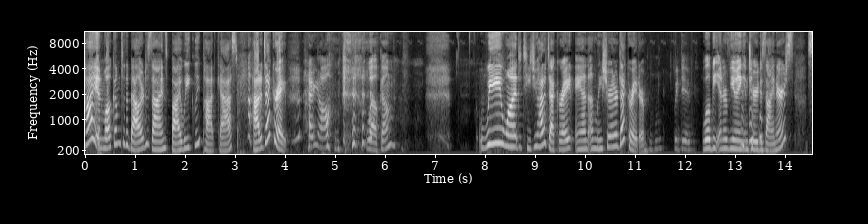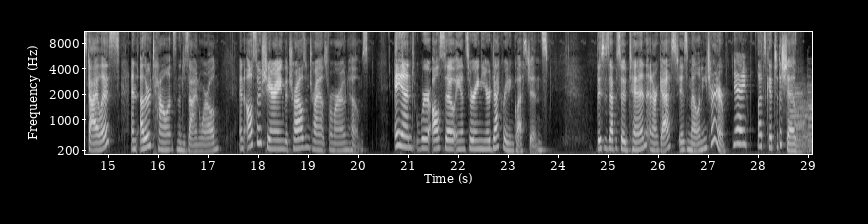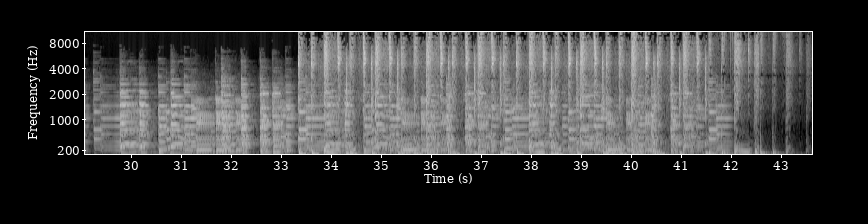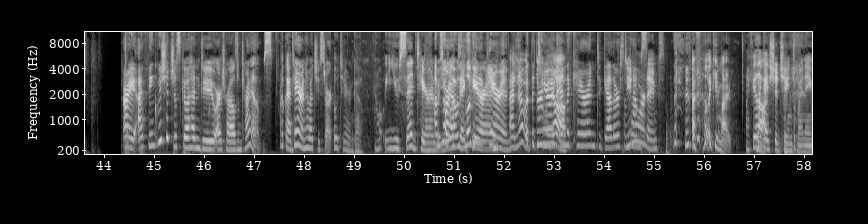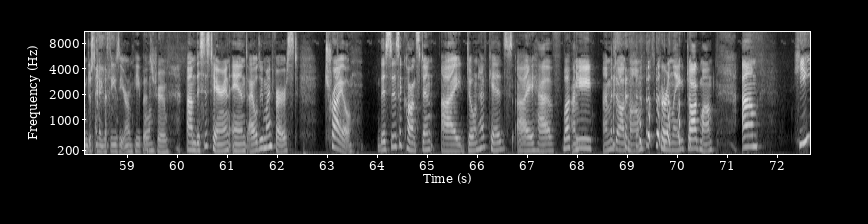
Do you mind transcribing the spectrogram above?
Hi, and welcome to the Ballard Designs bi weekly podcast, How to Decorate. Hey, y'all. Welcome. We want to teach you how to decorate and unleash your inner decorator. Mm-hmm. We do. We'll be interviewing interior designers, stylists, and other talents in the design world, and also sharing the trials and triumphs from our own homes. And we're also answering your decorating questions. This is episode 10, and our guest is Melanie Turner. Yay. Let's get to the show. Right, I think we should just go ahead and do our trials and triumphs. Okay. Taryn, how about you start? Oh, Taryn, go. Oh, you said Taryn. I'm but sorry, you I was looked looking Karen. at Karen. I know, but it the threw me Taryn off. and the Karen together. Sometimes. Do you know our names? I feel like you might. I feel like I should change my name just to make this easier on people. That's true. Um, this is Taryn, and I will do mine first. Trial. This is a constant. I don't have kids. I have Lucky. I'm, I'm a dog mom currently, dog mom. Um, he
